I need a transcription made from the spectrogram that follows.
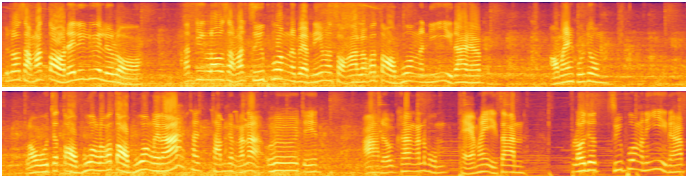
คือเราสามารถต่อได้เรื่อยๆเลยเหรอตามจริงเราสามารถซื้อพ่วงแบบนี้มาสองอันแล้วก็ต่อพ่วงอันนี้อีกได้นะครับ เอาไหมคุณผู้ชม เราจะต่อพ่วงเราก็ต่อพ่วงเลยนะ ถ้าทำอย่างนั้นอะ เออเจนอะเดี๋ยวข้างนั้นผมแถมให้อีกสักอัน เราจะซื้อพ่วงอันนี้อีกนะครับ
